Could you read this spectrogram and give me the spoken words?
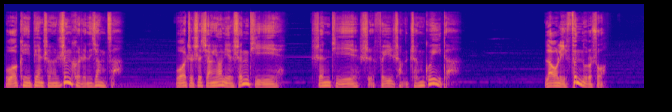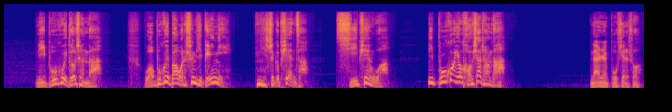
我可以变成任何人的样子，我只是想要你的身体。身体是非常珍贵的。老李愤怒的说：“你不会得逞的，我不会把我的身体给你。你是个骗子，欺骗我，你不会有好下场的。”男人不屑的说：“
